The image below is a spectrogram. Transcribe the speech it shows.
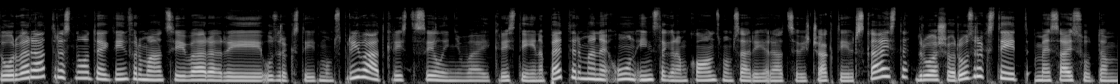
Tur var atrast noteikti informāciju, var arī uzrakstīt mums privāti Krista Siliņa vai Kristīna Petermane, un Instagram konts mums arī ir atsevišķi aktīvi ir skaista. Droši var uzrakstīt, mēs aizsūtam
